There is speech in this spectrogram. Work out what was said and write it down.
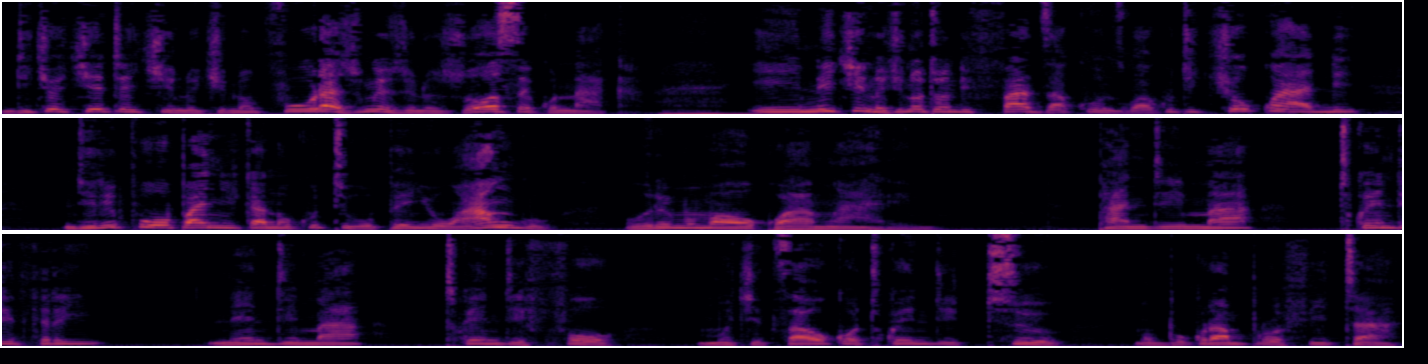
ndicho chete chinhu chinopfuura zvimwe zvinhu zvose kunaka. Ini chinhu chinotondifadza kunzwa kuti chokwadi ndiripowo panyika nokuti upenyu hwangu huri mumaoko amwari. Pandima 23 nendima 24 muchitsauko 22 mubhuku ramuprofita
